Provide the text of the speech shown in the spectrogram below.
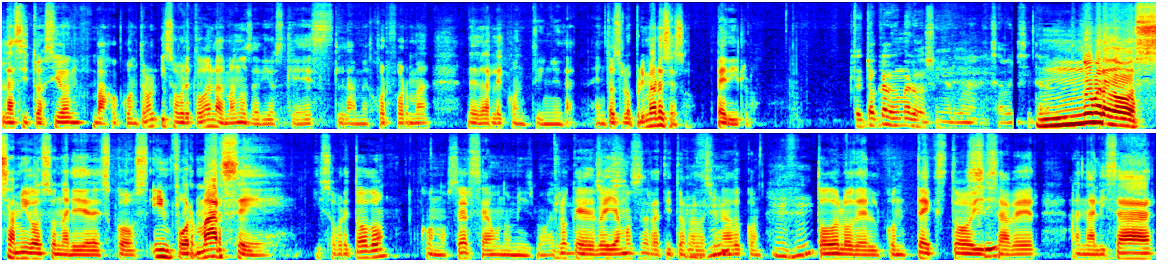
la situación bajo control y sobre todo en las manos de Dios, que es la mejor forma de darle continuidad. Entonces, lo primero es eso, pedirlo. Te toca el número dos, señor Don Alex. A ver si te Número dos, amigos sonariderescos, informarse y sobre todo conocerse a uno mismo. Es lo que veíamos hace ratito relacionado con todo lo del contexto y Sí. saber analizar.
